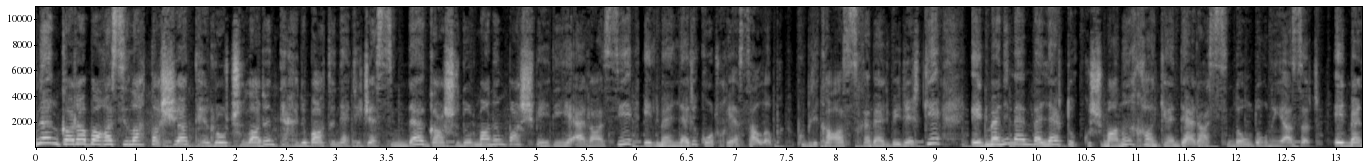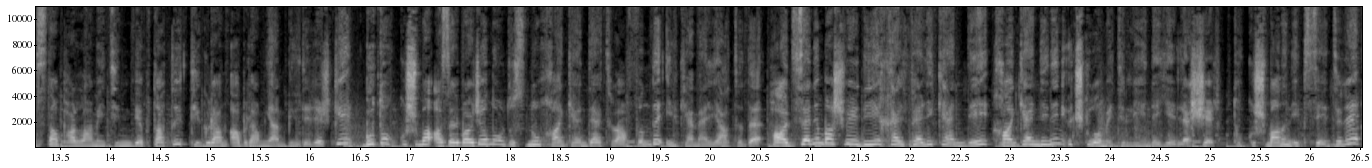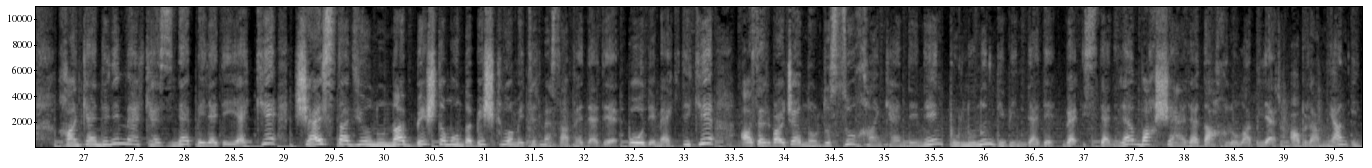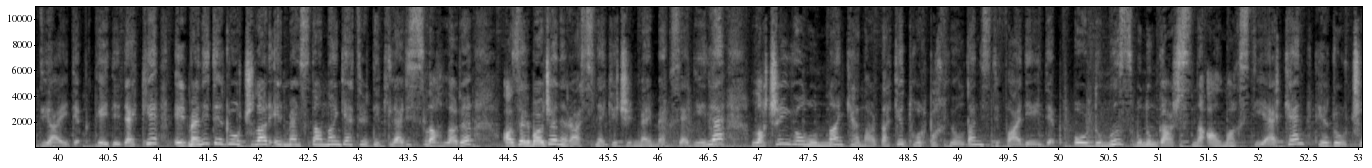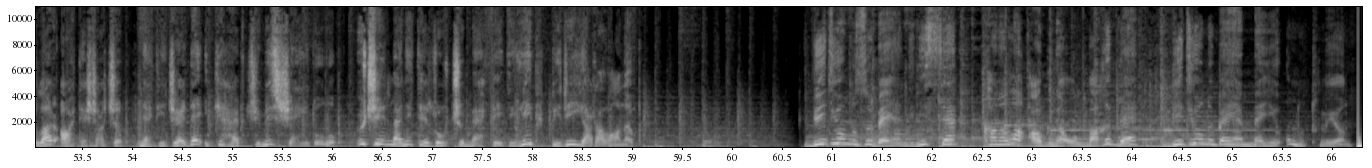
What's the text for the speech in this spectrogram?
Dünən Qarabağa silah daşıyan terrorçuların təxribatı nəticəsində qarşıdurmanın baş verdiyi ərazi erməniləri qorxuya salıb. Publika az xəbər verir ki, erməni mənbələr toqquşmanın Xankəndi ərazisində olduğunu yazır. Ermənistan parlamentinin deputatı Tigran Abramyan bildirir ki, bu toqquşma Azərbaycan ordusunun Xankəndi ətrafında ilk əməliyyatıdır. Hadisənin baş verdiyi Xəlfəli kəndi Xankəndinin 3 kilometrliyində yerləşir. Toqquşmanın epitsentri Xankəndinin mərkəzinə belə deyək ki, şəhər stadionuna 5,5 kilometr məsafədədir. Bu o deməkdir ki, Azərbaycan ordusu Xankəndinin burnunun dibindədir və istənilən vaxt şəhərə daxil ola bilər. Abramyan iddia edib. Qeyd edək ki, erməni terrorçular Ermənistandan gətirdikləri silahları Azərbaycan ərazisinə keçirmək məqsədi ilə Laçın yolundan kənardakı torpaq yoldan istifadə edib. Ordumuz bunun qarşısını almaq istəyərkən terrorçular atəş açıb. Nəticədə iki hərbçimiz şəhid olub. 3 erməni terrorçu məhv edilib, biri yaralanıb. Videomuzu bəyəndinizsə kanala abunə olmağı və videonu bəyənməyi unutmayın.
